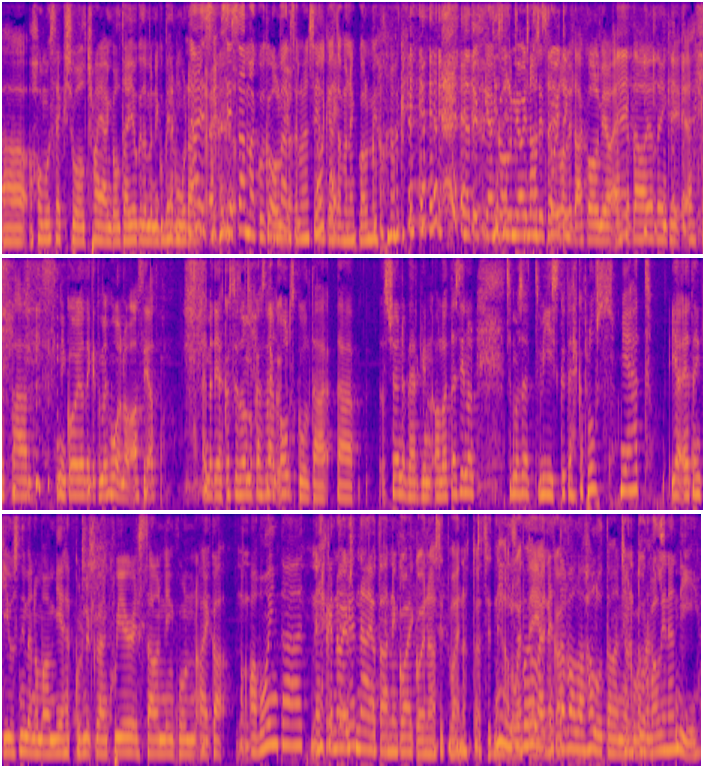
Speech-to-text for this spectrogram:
uh, homosexual triangle tai joku tämmöinen niin Bermudan Näin, si- siis sama kuin kolmio. Barcelona, selkeä Okei. tommonen kolmio. Okay. Mä tykkään Ja sit kolmioista sit oli kuitenkin. tämä kolmio. Ehkä tämä on jotenkin, ehkä tämä niin on jotenkin tämmöinen huono asia. En mä tiedä, koska se on myös vähän old school tämä, Schönebergin alue. Tai siinä on semmoiset 50 ehkä plus miehet. Ja etenkin just nimenomaan miehet, kun nykyään queerissa on niin kuin aika avoin tämä Ehkä ne on just nämä, joita on niin aikoinaan sit vainottu, että sitten ne niin, haluaa, että että ainakaan... tavallaan halutaan se niin on kuin turvallinen. Vähän, niin.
